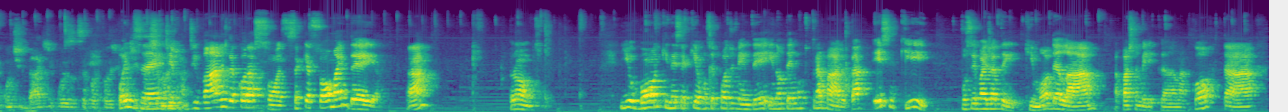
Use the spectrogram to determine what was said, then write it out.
A quantidade de coisas que você pode fazer. Pois é, de, de várias decorações. Isso aqui é só uma ideia, tá? Pronto. E o bom aqui nesse aqui, ó, você pode vender e não tem muito trabalho, tá? Esse aqui, você vai já ter que modelar a pasta americana, cortar,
